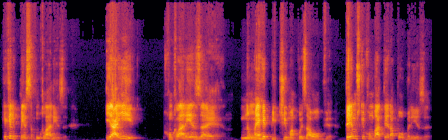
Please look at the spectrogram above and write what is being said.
O que, é que ele pensa com clareza? E aí, com clareza é, não é repetir uma coisa óbvia. Temos que combater a pobreza.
